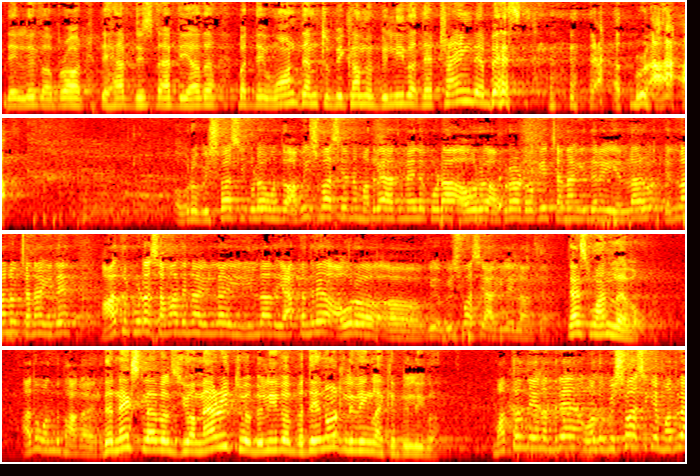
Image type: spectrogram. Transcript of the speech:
They live abroad. They have this, that, the other. But they want them to become a believer. They're trying their best. ಒಬ್ರು ವಿಶ್ವಾಸಿ ಕೂಡ ಒಂದು ಅವಿಶ್ವಾಸಿಯನ್ನು ಮದುವೆ ಆದ್ಮೇಲೆ ಕೂಡ ಅವರು ಅಬ್ರಾಡ್ ಹೋಗಿ ಚೆನ್ನಾಗಿದ್ದಾರೆ ಎಲ್ಲರೂ ಎಲ್ಲಾನು ಚೆನ್ನಾಗಿದೆ ಆದ್ರೂ ಕೂಡ ಸಮಾಧಾನ ಇಲ್ಲ ಇಲ್ಲ ಯಾಕಂದ್ರೆ ಅವರು ವಿಶ್ವಾಸಿ ಆಗಲಿಲ್ಲ ಅಂತ That's one level. ಅದು ಒಂದು ಭಾಗ ಇರುತ್ತೆ The next level is you are married to a believer, but they're not living like a believer. ಮತ್ತೊಂದು ಏನಂದ್ರೆ ಒಂದು ವಿಶ್ವಾಸಿಗೆ ಮದುವೆ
